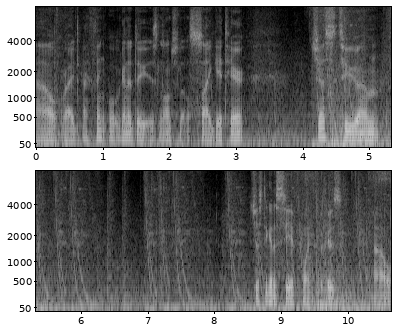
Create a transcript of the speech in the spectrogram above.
Ow, right, I think what we're going to do is launch a little side gate here. Just to, um... Just to get a save point, because... Ow.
